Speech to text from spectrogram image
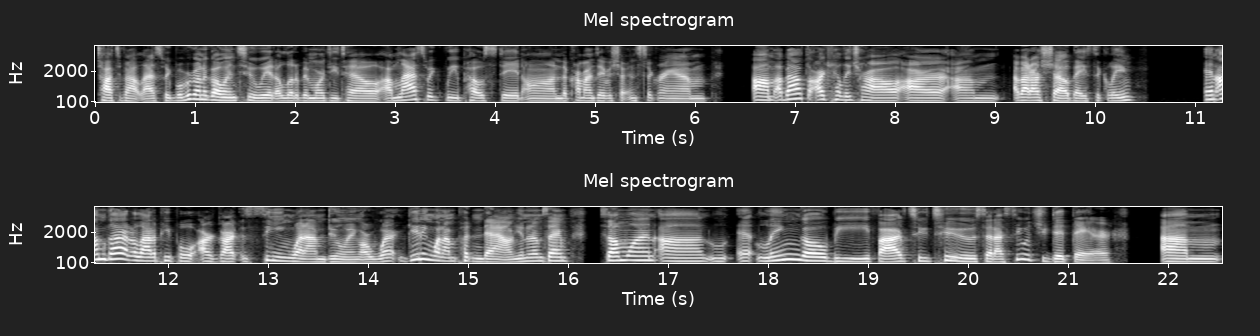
talked about last week, but we're going to go into it a little bit more detail. Um, last week we posted on the Carmine Davis Show Instagram um, about the R. Kelly trial, our um, about our show basically. And I'm glad a lot of people are seeing what I'm doing or what, getting what I'm putting down. You know what I'm saying? Someone on uh, Lingo B522 said, I see what you did there. Um,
